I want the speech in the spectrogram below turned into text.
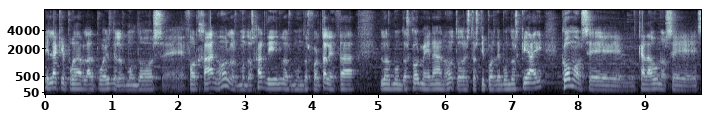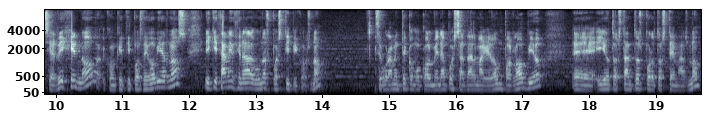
en la que pueda hablar pues de los mundos eh, Forja, ¿no? Los mundos Jardín, los mundos Fortaleza, los mundos Colmena, ¿no? Todos estos tipos de mundos que hay, cómo se, cada uno se, se rigen, ¿no? Con qué tipos de gobiernos y quizá mencionar algunos pues típicos, ¿no? Seguramente como Colmena pues Satar Magedón por lo obvio eh, y otros tantos por otros temas, ¿no?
